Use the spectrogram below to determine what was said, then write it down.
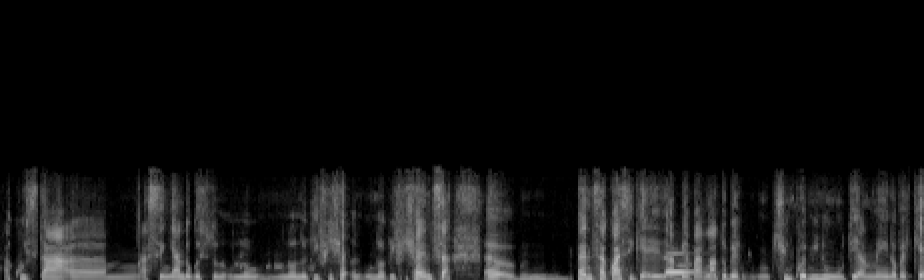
a cui sta ehm, assegnando questa un'onorificenza ehm, pensa quasi che abbia parlato per 5 minuti almeno perché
